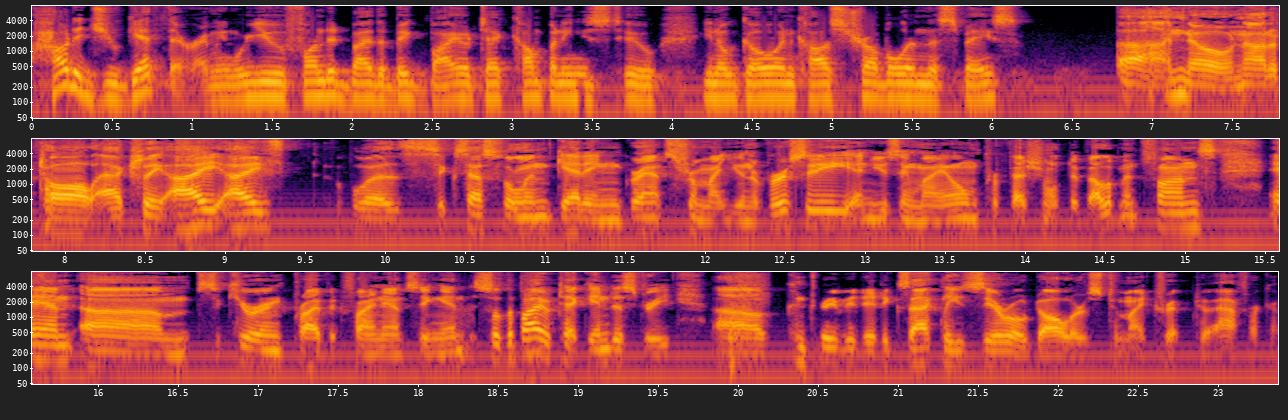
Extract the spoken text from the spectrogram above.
how did you get there? I mean, were you funded by the big biotech companies to you know go and cause trouble in the space? Uh, no, not at all. Actually, I, I was successful in getting grants from my university and using my own professional development funds and um, securing private financing. And so the biotech industry uh, contributed exactly zero dollars to my trip to Africa.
